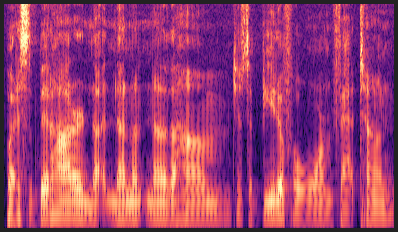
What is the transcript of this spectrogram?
but it's a bit hotter. None, none, none of the hum. Just a beautiful, warm, fat tone.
